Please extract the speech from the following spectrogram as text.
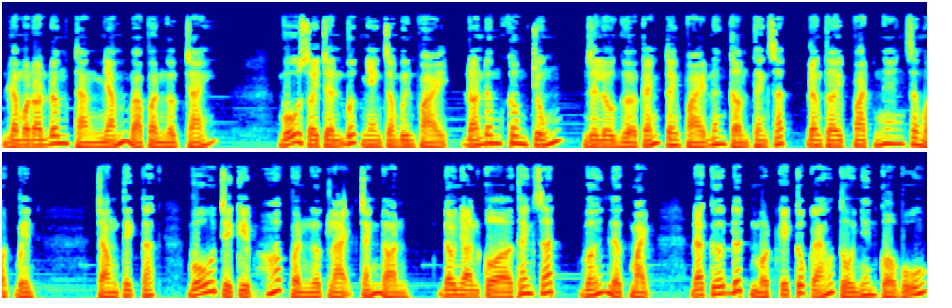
là một đòn đâm thẳng nhắm vào phần ngực trái. Vũ xoay chân bước nhanh trong bên phải, đòn đâm không trúng, lô ngửa cánh tay phải đang cầm thanh sắt, đồng thời phạt ngang sang một bên. Trong tích tắc, Vũ chỉ kịp hóp phần ngực lại tránh đòn. Đầu nhọn của thanh sắt với lực mạnh đã cứa đứt một cái cúc áo tù nhân của Vũ.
